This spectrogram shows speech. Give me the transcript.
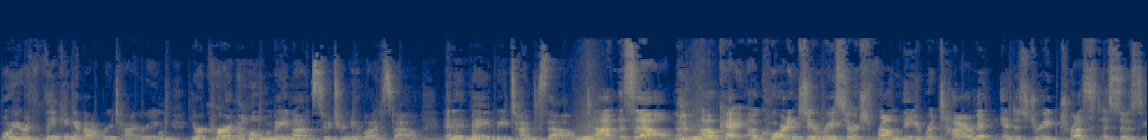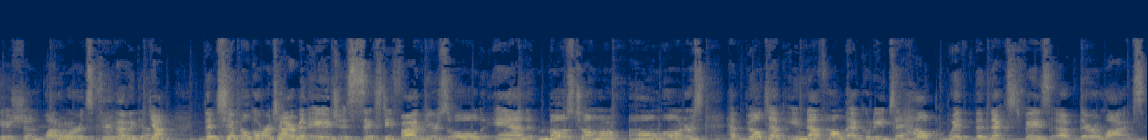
or you're thinking about retiring, your current home may not suit your new lifestyle, and it may be time to sell. Time to sell. Okay, according to research from the Retirement Industry Trust Association, a lot of oh, words. Say that again. Yeah. The typical retirement age is 65 years old, and most home homeowners have built up enough home equity to help with the next phase of their lives.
